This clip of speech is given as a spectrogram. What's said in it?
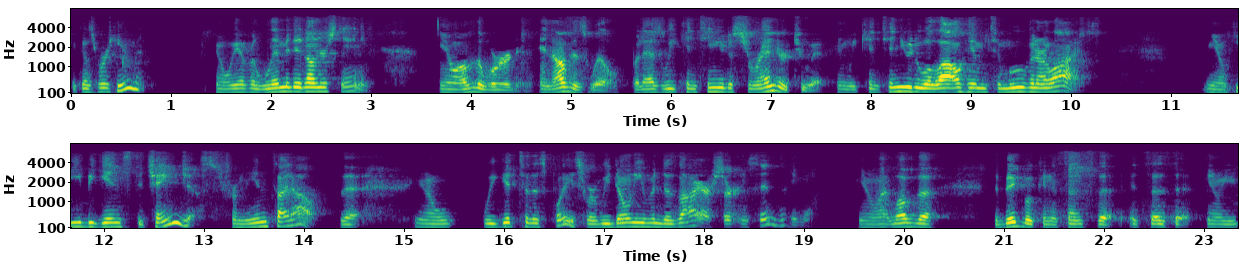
because we're human. You know, we have a limited understanding, you know, of the word and of his will. But as we continue to surrender to it and we continue to allow him to move in our lives, you know, he begins to change us from the inside out. That, you know, we get to this place where we don't even desire certain sins anymore. You know, I love the the big book in the sense that it says that you know you,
